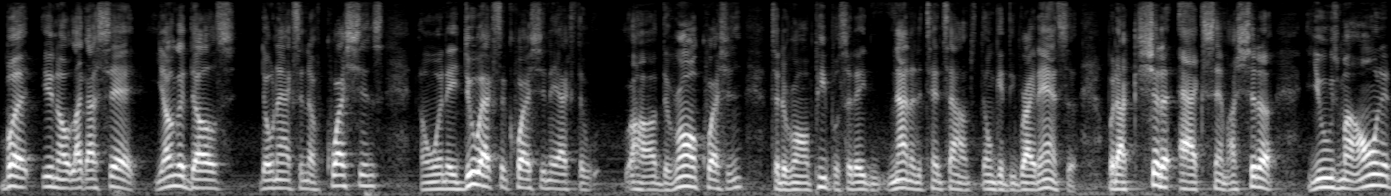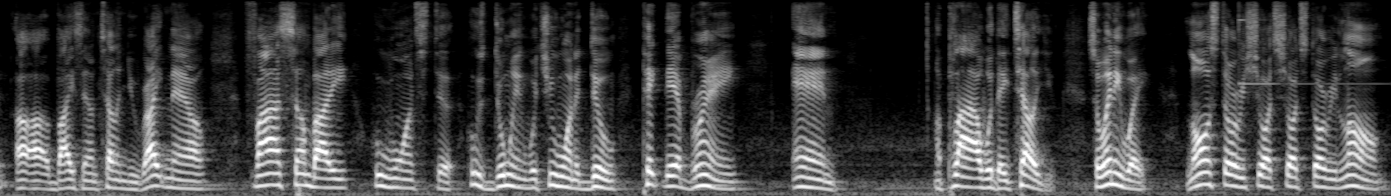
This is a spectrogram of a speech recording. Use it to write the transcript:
but you know, like I said, young adults don't ask enough questions, and when they do ask a question, they ask the uh, the wrong question to the wrong people, so they nine out of ten times don't get the right answer. But I should have asked him. I should have used my own uh, advice, and I'm telling you right now, find somebody who wants to, who's doing what you want to do, pick their brain and apply what they tell you. So anyway, long story short, short story long.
